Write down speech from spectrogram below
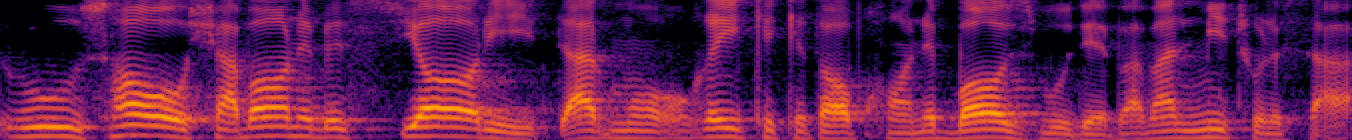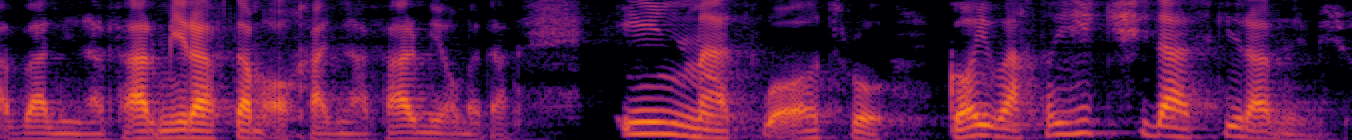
روزها و شبان بسیاری در موقعی که کتابخانه باز بوده و من می‌تونستم اولین نفر می‌رفتم آخرین نفر میآمدم. این مطبوعات رو گاهی وقتا هیچی دستگیرم نمی‌شد.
